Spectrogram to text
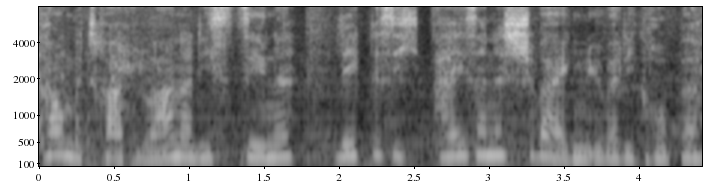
Kaum betrat Luana die Szene, legte sich eisernes Schweigen über die Gruppe.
